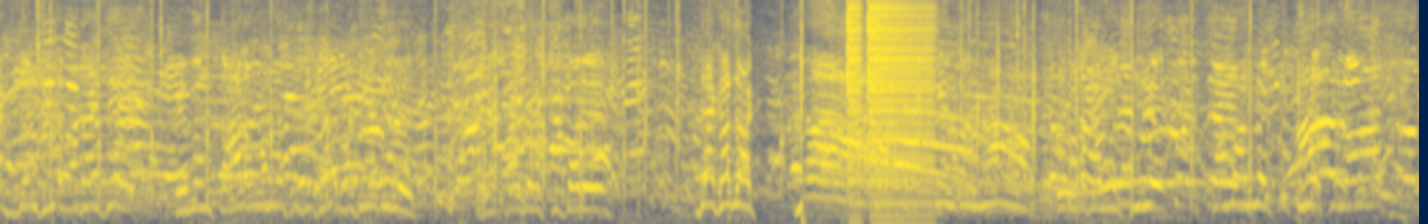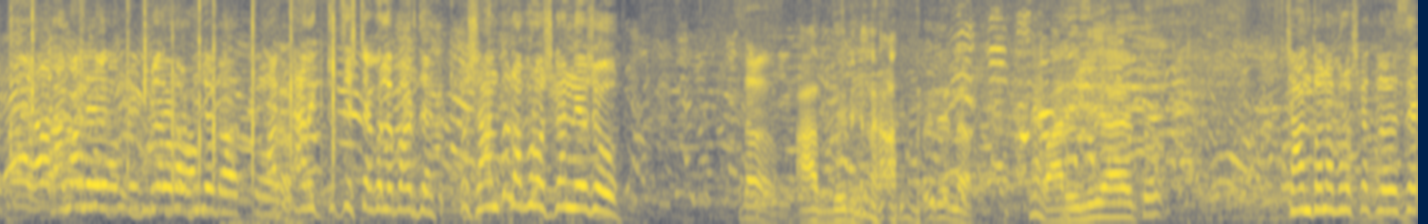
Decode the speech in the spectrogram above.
একজন খিলে ফাটাইছে এবং তারও মনে হচ্ছে যে খিলে ফাটিয়ে দিবে দেখা যাক কি করে দেখা যাক না আরেকটু চেষ্টা করলে পারতেন তো সান্ত্বনা পুরস্কার নিয়ে এসো আর ধরে না আর ধরে না। পারিনি হয়তো সান্ত্বনা পুরস্কার চলেছে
